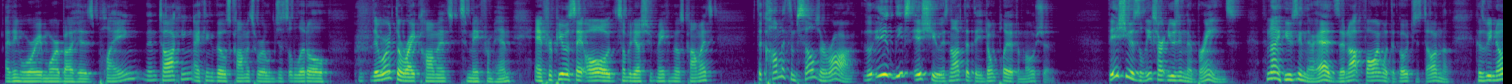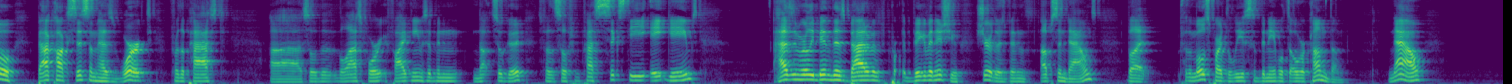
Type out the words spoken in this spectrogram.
I think, worry more about his playing than talking. I think those comments were just a little. They weren't the right comments to make from him. And for people to say, oh, somebody else should be making those comments, the comments themselves are wrong. The Leafs' issue is not that they don't play with emotion. The issue is the Leafs aren't using their brains. They're not using their heads. They're not following what the coach is telling them. Because we know Babcock's system has worked for the past. Uh, so the, the last four five games have been not so good. For the, so for the past sixty eight games, hasn't really been this bad of a big of an issue. Sure, there's been ups and downs, but for the most part, the Leafs have been able to overcome them. Now,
